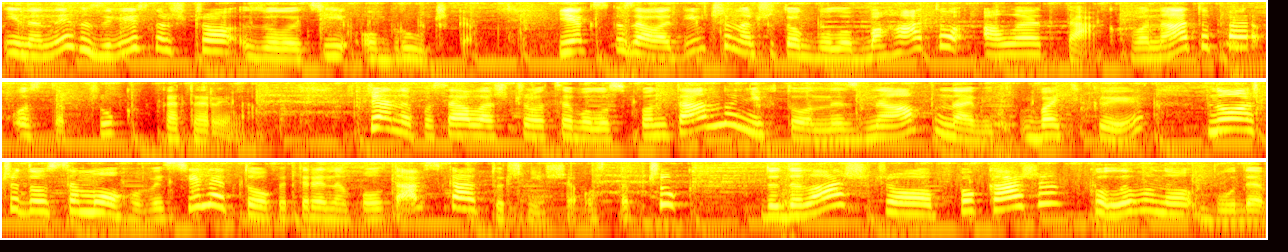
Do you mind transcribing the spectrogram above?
і на них, звісно, що золоті обручки. Як сказала дівчина, чуток було багато, але так, вона тепер Остапчук Катерина. Ще написала, що це було спонтанно, ніхто не знав, навіть батьки. Ну а щодо самого весілля, то Катерина Полтавська, точніше Остапчук, додала, що покаже, коли воно буде.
